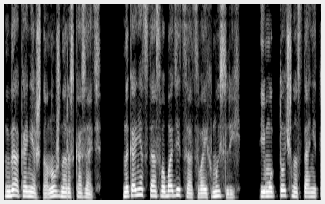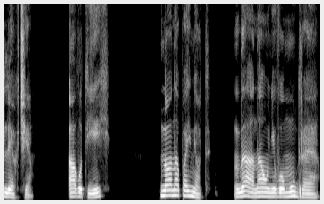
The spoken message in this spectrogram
Да, конечно, нужно рассказать. Наконец-то освободиться от своих мыслей. Ему точно станет легче. А вот ей? Но она поймет. Да, она у него мудрая,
